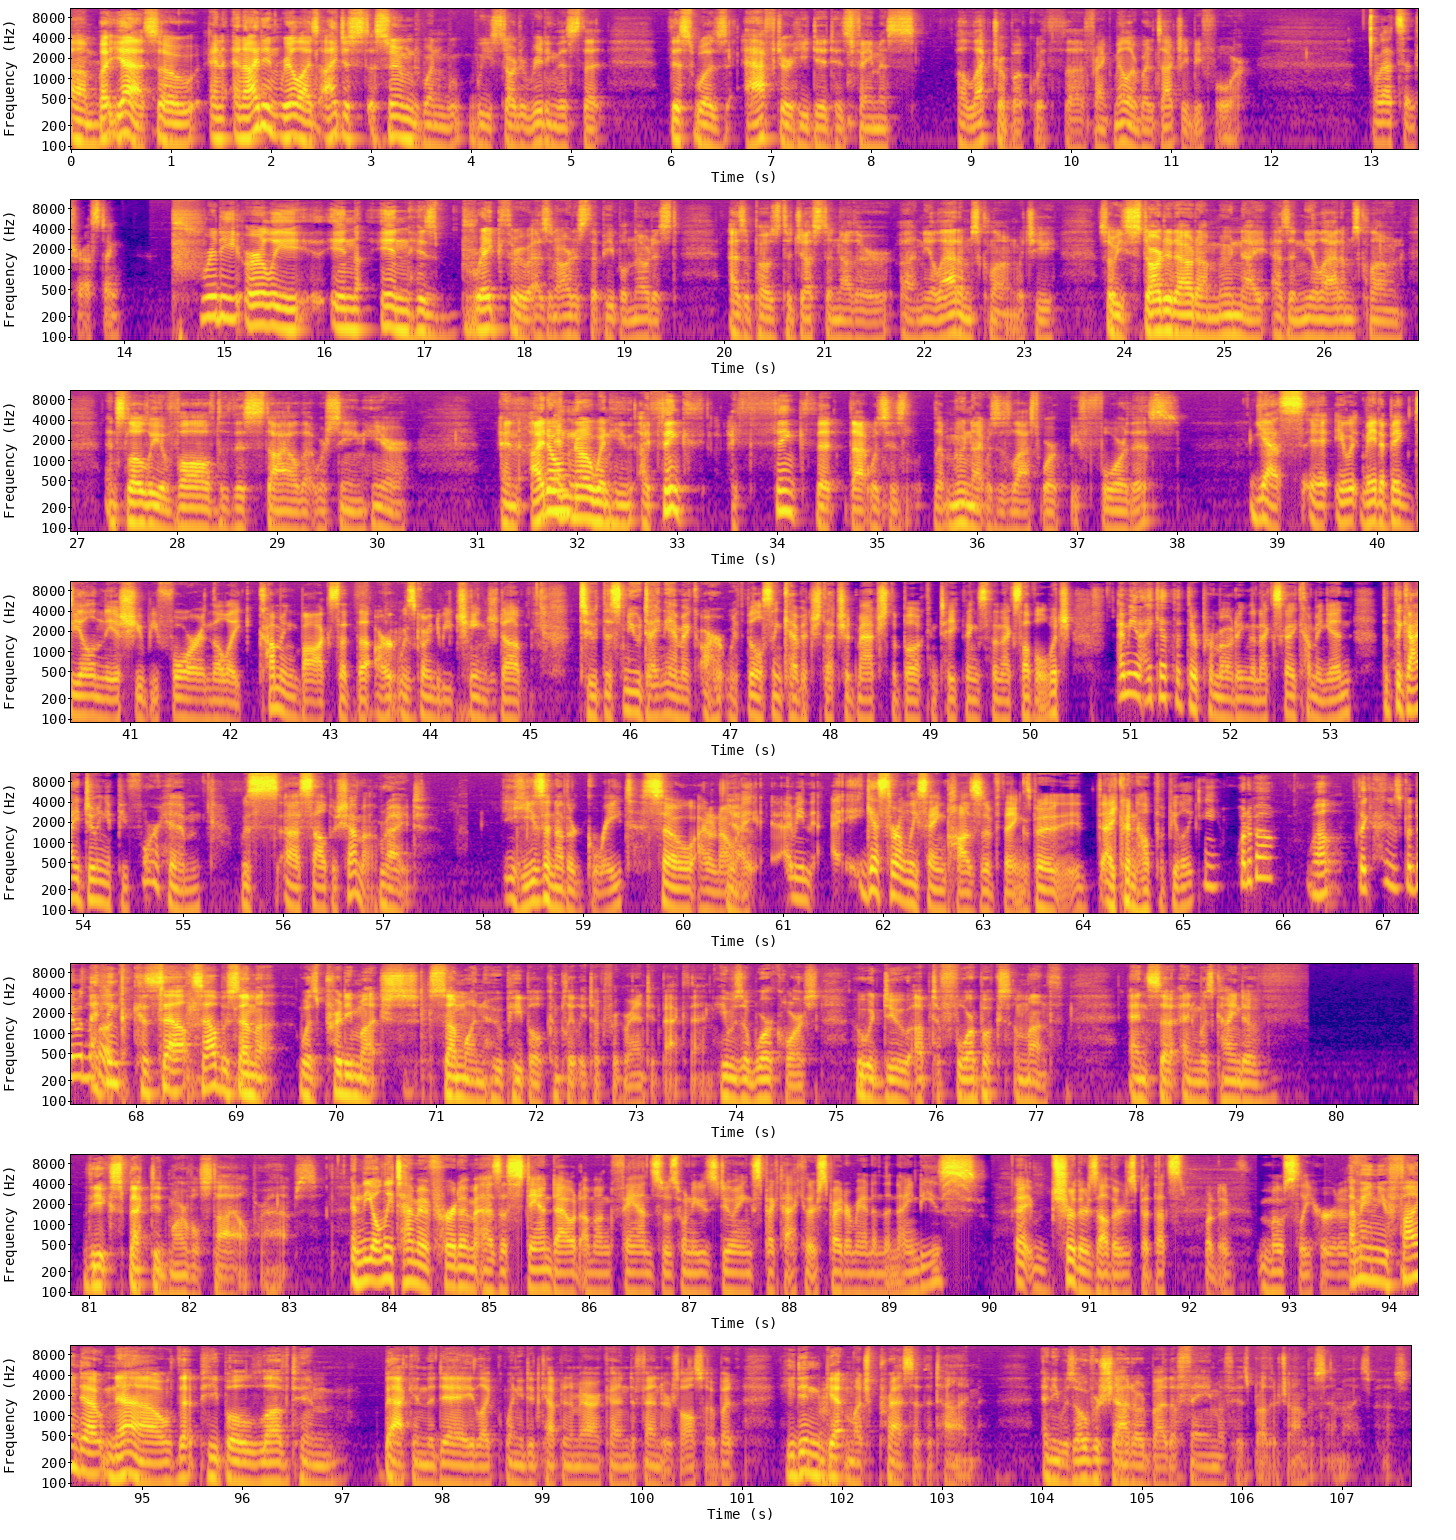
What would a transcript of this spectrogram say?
Um, but yeah, so and and I didn't realize. I just assumed when we started reading this that this was after he did his famous Elektra book with uh, Frank Miller, but it's actually before. Well, that's interesting. Pretty early in in his breakthrough as an artist that people noticed, as opposed to just another uh, Neal Adams clone, which he. So he started out on Moon Knight as a Neal Adams clone, and slowly evolved this style that we're seeing here. And I don't And- know when he. I think I think that that was his. That Moon Knight was his last work before this. Yes, it, it made a big deal in the issue before in the like coming box that the art was going to be changed up to this new dynamic art with Bill Sienkiewicz that should match the book and take things to the next level. Which, I mean, I get that they're promoting the next guy coming in, but the guy doing it before him was uh, Sal Buscema. Right. He's another great. So I don't know. Yeah. I, I mean, I guess they're only saying positive things, but it, I couldn't help but be like, eh, what about Well, the guy who's been doing the I book? think because Sal, Sal Buscema was pretty much someone who people completely took for granted back then. He was a workhorse who would do up to four books a month, and so and was kind of the expected Marvel style, perhaps. And the only time I've heard him as a standout among fans was when he was doing Spectacular Spider Man in the 90s. I'm sure there's others, but that's what I've mostly heard of. I mean, you find out now that people loved him back in the day, like when he did Captain America and Defenders also, but he didn't hmm. get much press at the time. And he was overshadowed by the fame of his brother John Buscema, I suppose.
